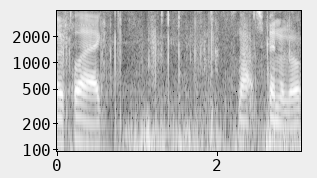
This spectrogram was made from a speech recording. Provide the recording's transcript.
Another flag. It's not spinning though.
